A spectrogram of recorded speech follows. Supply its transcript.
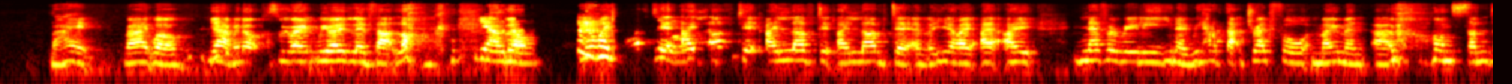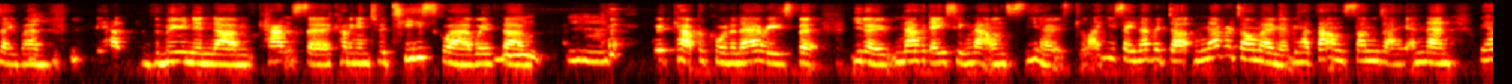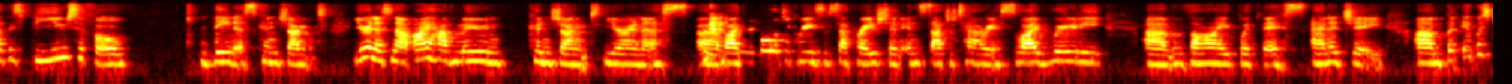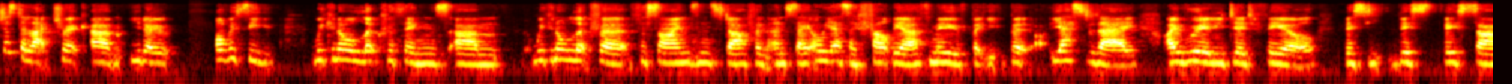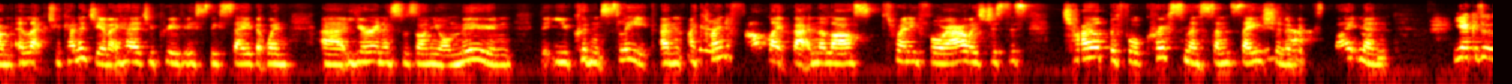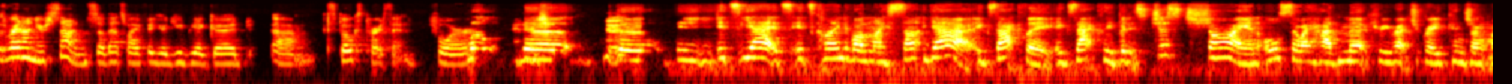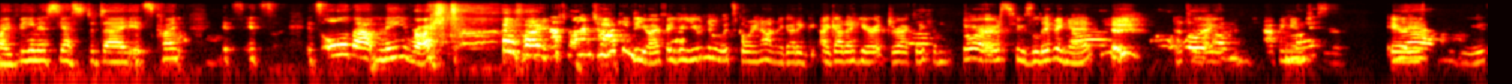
Right, right. Well, yeah, we're not because we won't we won't live that long. Yeah, no. No, loved it. I loved it. I loved it. I loved it. And you know, I, I, I never really, you know, we had that dreadful moment um, on Sunday when we had the moon in um, Cancer coming into a T square with um, mm-hmm. with Capricorn and Aries, but you know, navigating that on, you know, it's like you say, never a dull, never a dull moment. We had that on Sunday, and then we had this beautiful Venus conjunct Uranus. Now I have Moon conjunct Uranus uh, by four degrees of separation in Sagittarius. So I really um, vibe with this energy. Um, but it was just electric. Um, you know, obviously, we can all look for things. Um, we can all look for for signs and stuff and, and say, oh yes, I felt the earth move. But but yesterday, I really did feel this this this um, electric energy. And I heard you previously say that when uh, Uranus was on your moon, that you couldn't sleep. And I kind of felt like that in the last 24 hours, just this child before Christmas sensation yeah. of excitement. Yeah, because it was right on your sun, so that's why I figured you'd be a good um, spokesperson for. Well, the, the the it's yeah, it's it's kind of on my sun. Yeah, exactly, exactly. But it's just shy, and also I had Mercury retrograde conjunct my Venus yesterday. It's kind, it's it's it's all about me, right? like, That's why I'm talking to you. I figure you know what's going on. I gotta I gotta hear it directly from the source who's living it. That's well, why I'm um, tapping my, into Aries yeah,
